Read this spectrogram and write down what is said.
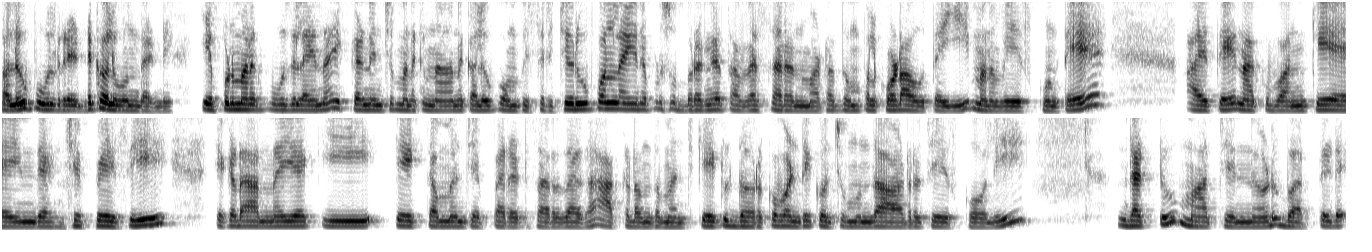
కలువు పూలు రెడ్ కలువు ఉందండి. ఎప్పుడు మనకు పూజలైనా ఇక్కడ నుంచి మనకు నాన్న కలువు పంపిస్తారు. చెరువు పనులు అయినప్పుడు శుభ్రంగా తవ్వేస్తారనమాట దుంపలు కూడా అవుతాయి మనం వేసుకుంటే. అయితే నాకు వన్ కే అయింది అని చెప్పేసి ఇక్కడ అన్నయ్యకి కేక్ తమ్మని చెప్పారట సరదాగా. అక్కడ అంత మంచి కేకులు దొరకవండి కొంచెం ముందు ఆర్డర్ చేసుకోవాలి. దట్టు మా చిన్నోడు birthday.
